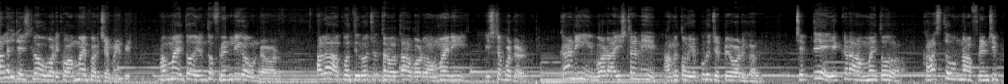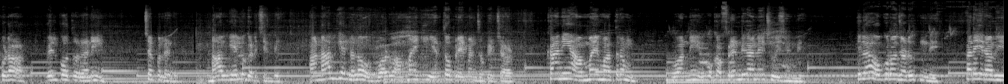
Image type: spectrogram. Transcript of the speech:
కాలేజ్ డేస్లో వాడికి అమ్మాయి పరిచయం అయింది. అమ్మాయితో ఎంతో ఫ్రెండ్లీగా ఉండేవాడు. అలా కొద్ది రోజుల తర్వాత వాడు అమ్మాయిని ఇష్టపడ్డాడు. కానీ వాడు ఆ ఇష్టాన్ని ఆమెతో ఎప్పుడు చెప్పేవాడు కాదు. చెప్తే ఎక్కడ అమ్మాయితో కాస్త ఉన్న ఫ్రెండ్షిప్ కూడా వెళ్ళిపోతుందని చెప్పలేదు. నాలుగేళ్ళు గడిచింది. ఆ నాలుగేళ్ళలో వాడు అమ్మాయికి ఎంతో ప్రేమను చూపించాడు. కానీ ఆ అమ్మాయి మాత్రం వాడిని ఒక ఫ్రెండ్ గానే చూసింది. ఇలా ఒకరోజు అడుగుతుంది అరే రవి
